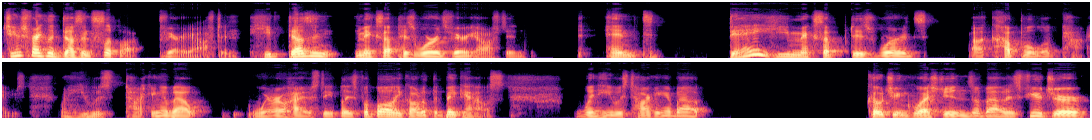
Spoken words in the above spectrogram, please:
James Franklin doesn't slip up very often. He doesn't mix up his words very often, and today he mixed up his words a couple of times when he was talking about where Ohio State plays football. He called it the big house. When he was talking about coaching questions about his future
